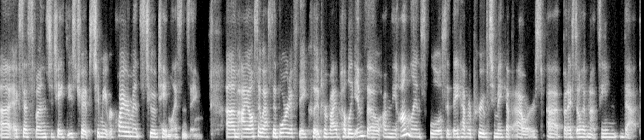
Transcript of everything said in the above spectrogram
uh, excess funds to take these trips to meet requirements to obtain licensing. Um, I also asked the board if they could provide public info on the online schools that they have approved to make up hours, uh, but I still have not seen that.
